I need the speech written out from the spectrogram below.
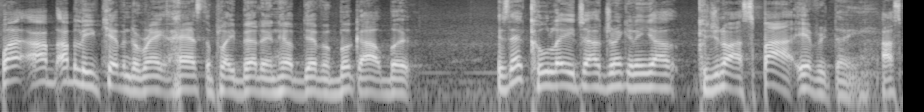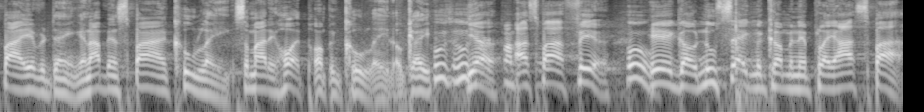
Well, I, I believe Kevin Durant has to play better and help Devin Book out, but is that Kool-Aid y'all drinking in y'all? Because you know I spy everything. I spy everything, and I've been spying Kool-Aid. Somebody heart pumping Kool-Aid, okay? Who's- who's yeah, heart pumping I spy fear. Here you go, new segment coming in play. I spy.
